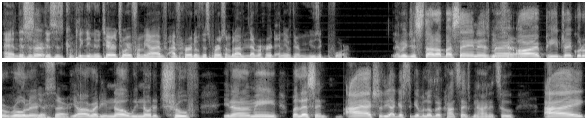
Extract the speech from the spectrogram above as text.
and this Yes, is sir. this is completely new territory for me. I've I've heard of this person, but I've never heard any of their music before. Let me just start off by saying this, Yes, man. R.I.P. Drakeo the Ruler. Yes, sir. You already know we know the truth. You know what I mean? But listen, I actually, I guess to give a little bit of context behind it too, I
